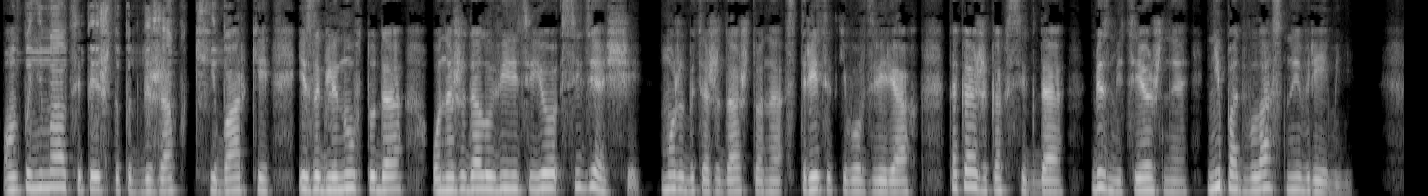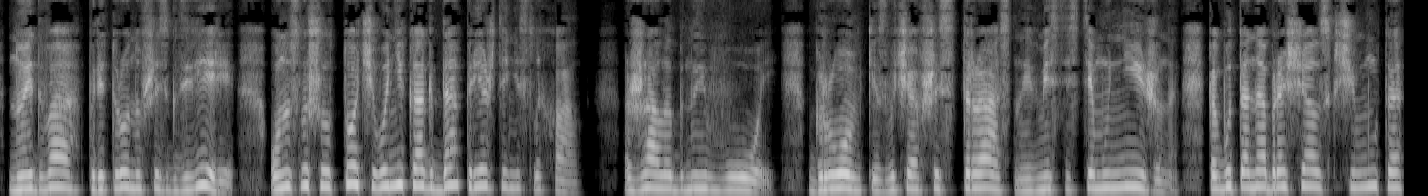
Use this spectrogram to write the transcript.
Он понимал теперь, что, подбежав к хибарке и заглянув туда, он ожидал увидеть ее сидящей, может быть, ожидал, что она встретит его в дверях, такая же, как всегда, безмятежная, неподвластная времени. Но едва притронувшись к двери, он услышал то, чего никогда прежде не слыхал жалобный вой, громкий, звучавший страстно и вместе с тем униженно, как будто она обращалась к чему-то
